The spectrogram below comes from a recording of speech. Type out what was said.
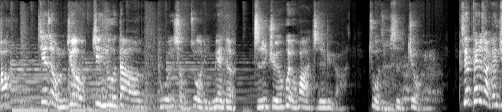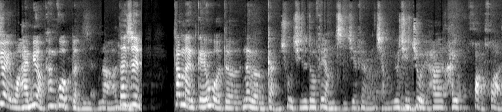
好，接着我们就进入到图文手作里面的直觉绘画之旅啊。作者是 Joy，其实 Petra 跟 Joy 我还没有看过本人呐、啊，但是他们给我的那个感触其实都非常直接、非常强。尤其 Joy 他还有画画，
